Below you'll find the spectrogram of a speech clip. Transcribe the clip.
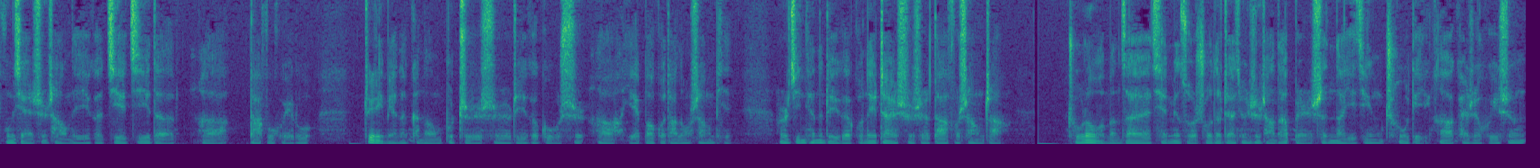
风险市场的一个借机的啊大幅回落。这里面呢，可能不只是这个股市啊，也包括大宗商品。而今天的这个国内债市是大幅上涨，除了我们在前面所说的债券市场它本身呢已经触底啊，开始回升，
